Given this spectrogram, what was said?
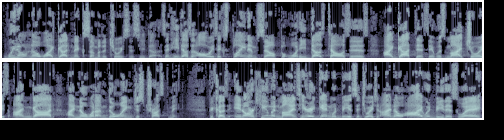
We don't know why God makes some of the choices He does. And He doesn't always explain Himself, but what He does tell us is, I got this. It was my choice. I'm God. I know what I'm doing. Just trust me. Because in our human minds, here again would be a situation, I know I would be this way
